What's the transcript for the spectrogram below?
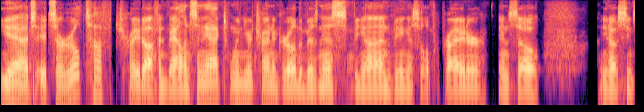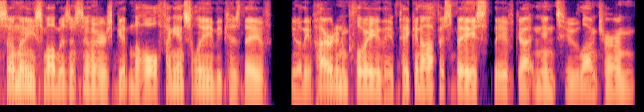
Yeah it's it's a real tough trade-off and balancing act when you're trying to grow the business beyond being a sole proprietor. And so you know i've seen so many small business owners get in the hole financially because they've you know they've hired an employee they've taken office space they've gotten into long-term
